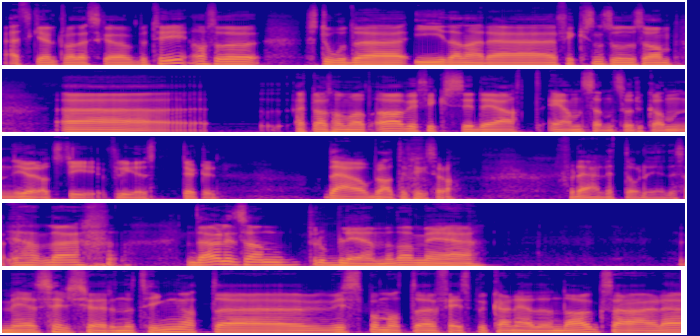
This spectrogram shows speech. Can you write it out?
Jeg vet ikke helt hva det skal bety. Og så sto det i den derre fiksen sto det sånn uh, Et eller annet sånn at ah, vi fikser det at én sensor kan gjøre at flyet styrter. Det er jo bra at de fikser, da. For det er litt dårlig design. Ja, det, er, det er jo litt sånn problemet da med med selvkjørende ting, at uh, hvis på en måte Facebook er nede en dag, så er det,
